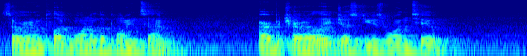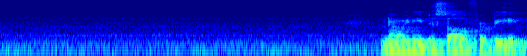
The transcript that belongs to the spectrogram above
so we're going to plug one of the points in. Arbitrarily, just use 1, 2. Now we need to solve for b.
